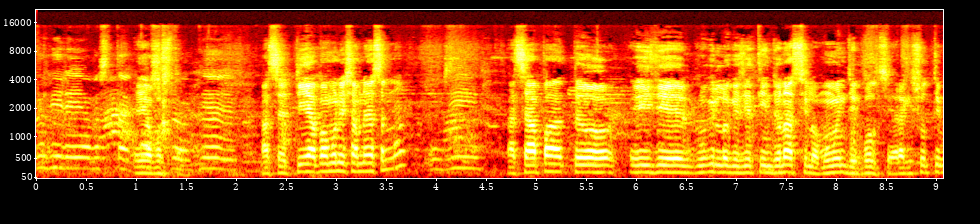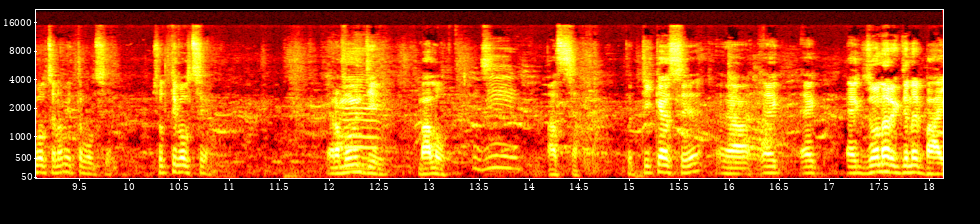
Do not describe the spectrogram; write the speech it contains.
রুগীর এই অবস্থা এই অবস্থা। হ্যাঁ। আচ্ছা টি আপা মনে সামনে আছেন না? জি। আচ্ছা আপা তো এই যে রোগীর লোকে যে তিনজন আসছিল মোমিন বলছে এরা কি সত্যি বলছে না মিথ্যা বলছে? সত্যি বলছে? এরা মোমিনজি? ভালো? জি। আচ্ছা। তো ঠিক আছে এক এক একজন আরেকজনের ভাই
